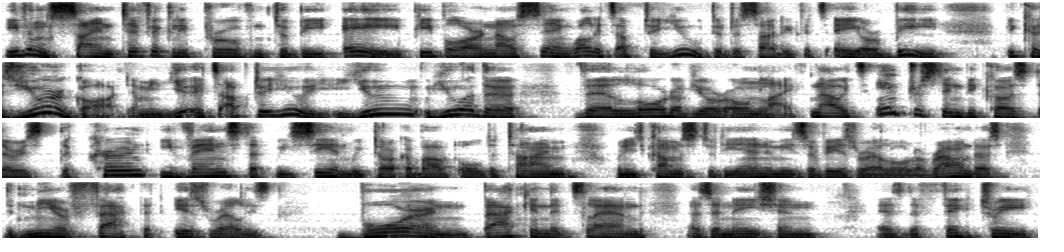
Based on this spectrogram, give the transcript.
even scientifically proven to be A, people are now saying, well, it's up to you to decide if it's A or B because you're God. I mean, you, it's up to you. You you are the the Lord of your own life. Now, it's interesting because there is the current events that we see and we talk about all the time when it comes to the enemies of Israel all around us, the mere fact that Israel is born back in its land as a nation, as the fig tree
